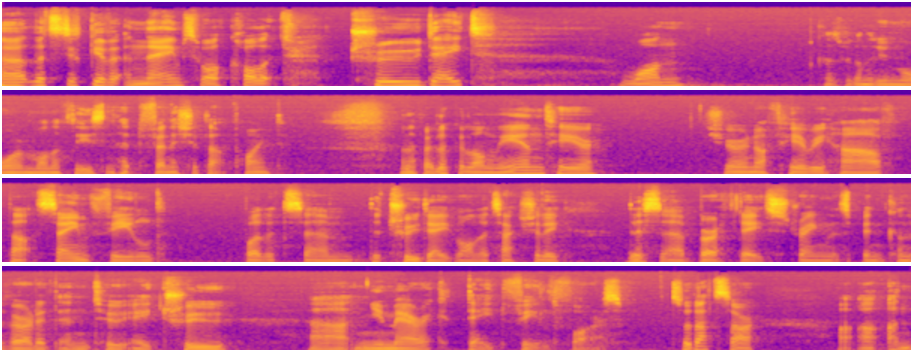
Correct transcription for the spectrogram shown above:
uh, let's just give it a name. So I'll call it true date one because we're going to do more in one of these and hit finish at that point. And if I look along the end here, Sure enough, here we have that same field, but it's um, the true date one. It's actually this uh, birth date string that's been converted into a true uh, numeric date field for us. So that's our uh, uh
